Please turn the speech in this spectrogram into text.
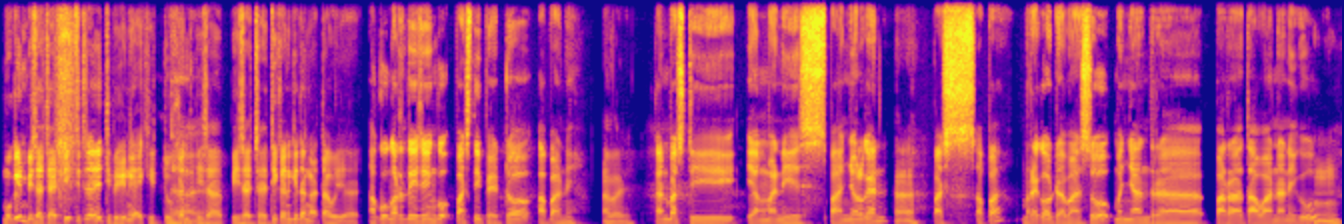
mungkin bisa jadi ceritanya dibikin kayak gitu Ya, kan ya. bisa bisa jadi kan kita nggak tahu ya aku ngerti sih kok pasti beda apa nih apa kan pas di yang manis Spanyol kan Hah? pas apa mereka udah masuk menyandra para tawanan itu Hmm.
